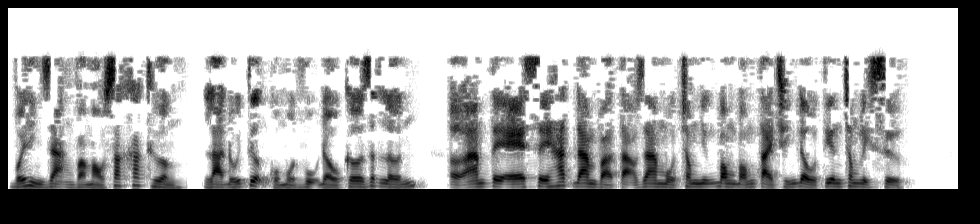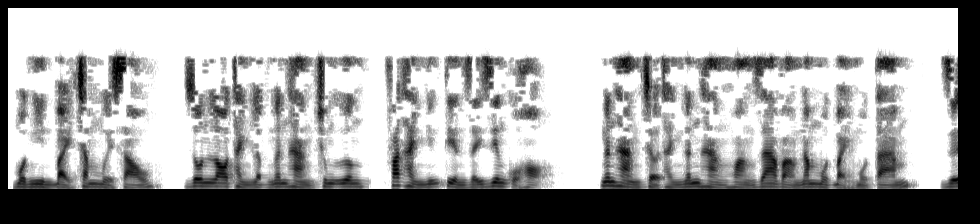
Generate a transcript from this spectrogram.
với hình dạng và màu sắc khác thường, là đối tượng của một vụ đầu cơ rất lớn, ở AMTECH đam và tạo ra một trong những bong bóng tài chính đầu tiên trong lịch sử. 1716, John Law thành lập ngân hàng trung ương, phát hành những tiền giấy riêng của họ. Ngân hàng trở thành ngân hàng hoàng gia vào năm 1718, dưới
